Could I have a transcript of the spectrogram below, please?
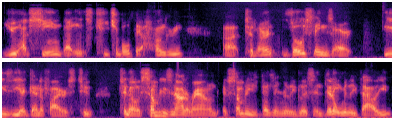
you have seen that is teachable, they're hungry uh, to learn, those things are easy identifiers to to know if somebody's not around, if somebody doesn't really listen, they don't really value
